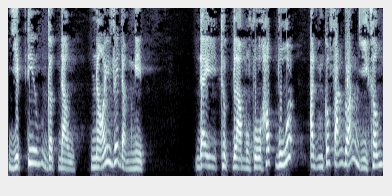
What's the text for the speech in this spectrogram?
Diệp Tiêu gật đầu, nói với đồng nghiệp. Đây thực là một vụ hóc búa, anh có phán đoán gì không?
